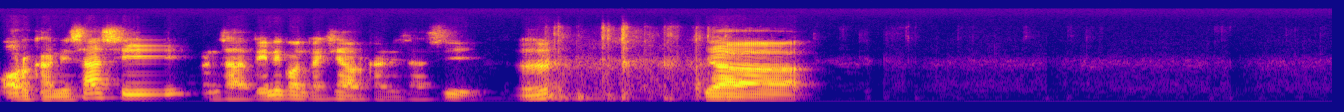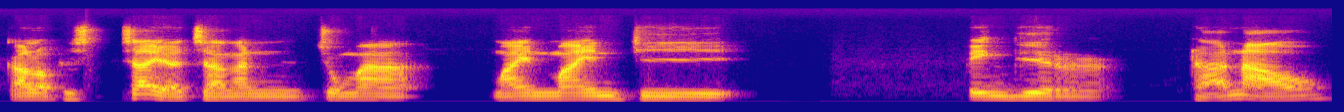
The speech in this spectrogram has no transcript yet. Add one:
organisasi, dan saat ini konteksnya organisasi, Hmm? ya kalau bisa ya jangan cuma main-main di pinggir danau,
